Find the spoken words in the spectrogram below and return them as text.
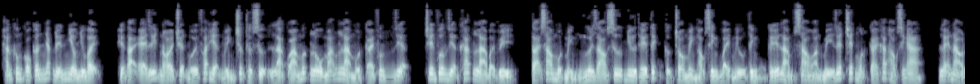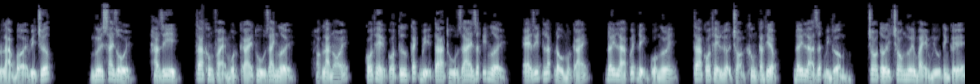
Hắn không có cân nhắc đến nhiều như vậy, hiện tại ezit nói chuyện mới phát hiện mình trước thực sự là quá mức lô mãng là một cái phương diện, trên phương diện khác là bởi vì tại sao một mình ngươi giáo sư như thế tích cực cho mình học sinh bảy mưu tinh kế làm sao hoàn mỹ giết chết một cái khác học sinh a lẽ nào là bởi vì trước? Ngươi sai rồi Hà Di, ta không phải một cái thủ dai người hoặc là nói có thể có tư cách bị ta thủ dai rất ít người ezit lắc đầu một cái đây là quyết định của ngươi ta có thể lựa chọn không can thiệp đây là rất bình thường cho tới cho ngươi bảy mưu tinh kế.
